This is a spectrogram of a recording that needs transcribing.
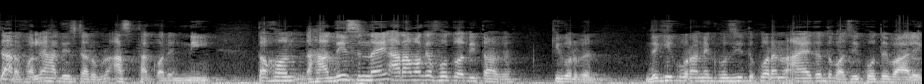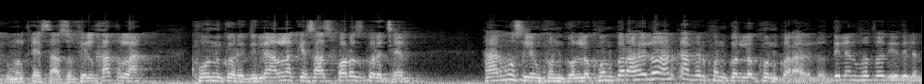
যার ফলে হাদিসটার উপর আস্থা করেননি। তখন হাদিস নেই আর আমাকে ফতুয়া দিতে হবে। কি করবেন? দেখি কোরআনে খুঁজি তো কোরআন আয়াতে তো পাচ্ছি কোতে বা আলিকুমুল কেসাসফিল কাতলা। খুন করে দিলে আল্লাহ কেসাস ফরজ করেছেন। আর মুসলিম খুন করল, খুন করা হইল, আর কাফের খুন করল, খুন করা হইল। দিলেন, ফতুয়া দিয়ে দিলেন।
